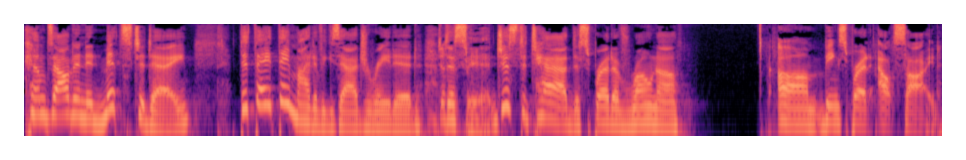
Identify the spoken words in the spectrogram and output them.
comes out and admits today that they, they might have exaggerated just the, a just a tad the spread of Rona um, being spread outside.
